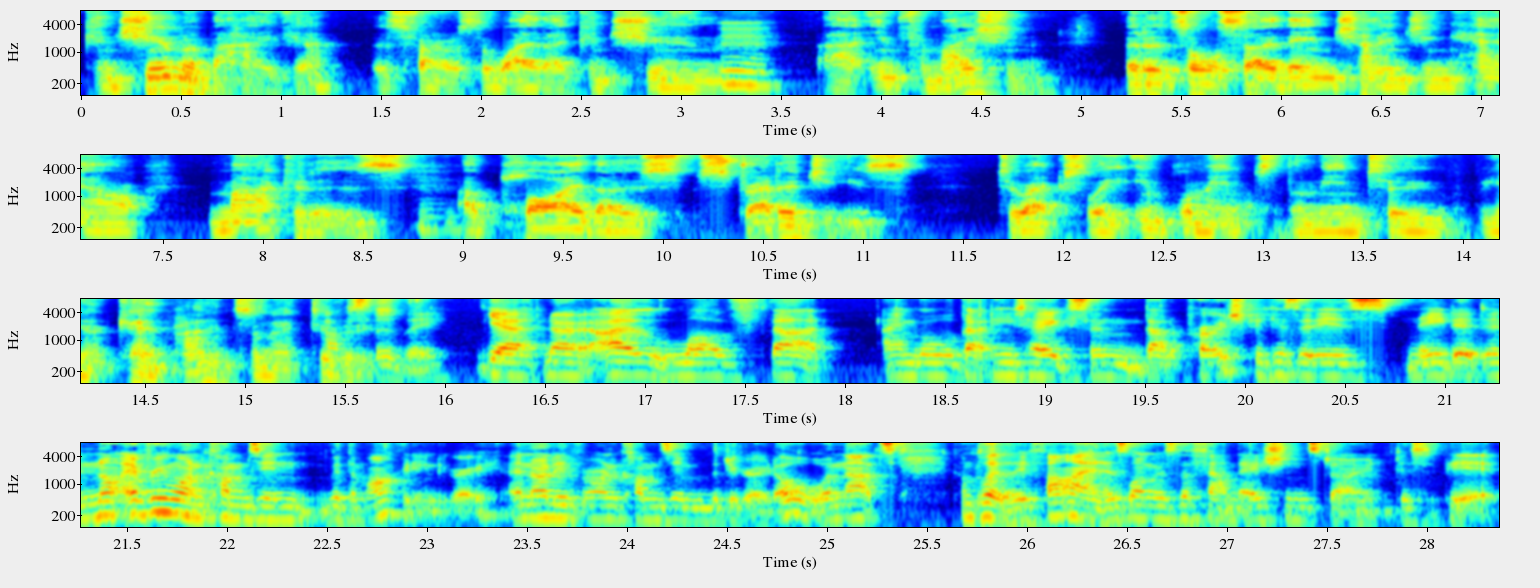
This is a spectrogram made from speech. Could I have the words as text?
consumer behaviour as far as the way they consume Mm. uh, information, but it's also then changing how marketers Mm. apply those strategies to actually implement them into you know campaigns and activities. Absolutely. Yeah. No, I love that angle that he takes and that approach because it is needed. And not everyone comes in with a marketing degree and not everyone comes in with a degree at all. And that's completely fine as long as the foundations don't disappear.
